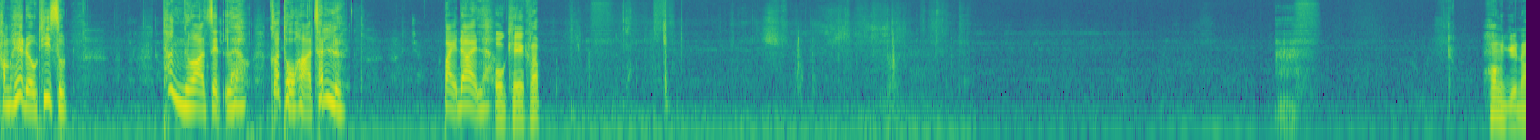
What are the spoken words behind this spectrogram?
ทำให้เร็วที่สุด ถ้างานเสร็จแล้วก็โทรหาฉันเลย ไปได้แล้ว โอเคครับ ห้องอยู่ไหน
